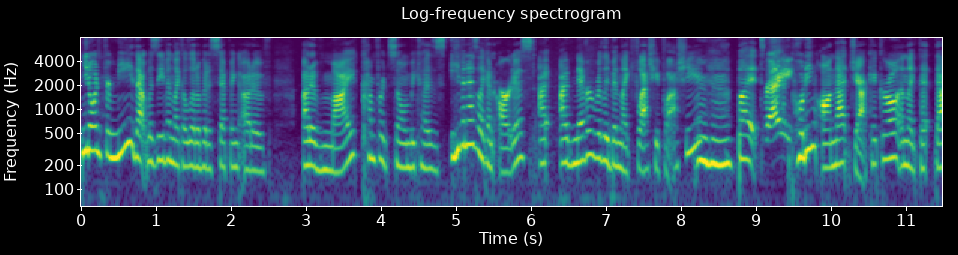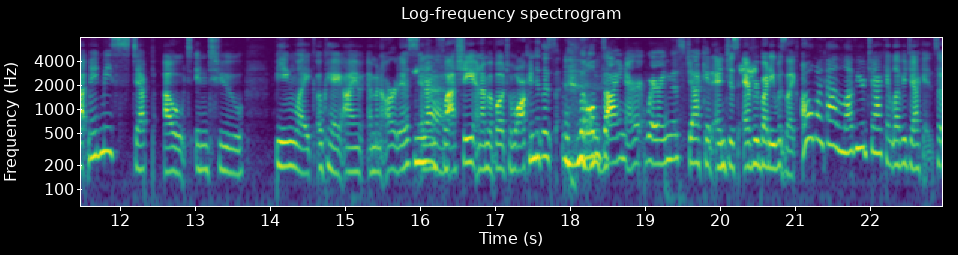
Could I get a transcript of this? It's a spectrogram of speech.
you know and for me that was even like a little bit of stepping out of out of my comfort zone because even as like an artist i i've never really been like flashy flashy mm-hmm. but Right. putting on that jacket girl and like that that made me step out into being like okay i am an artist and i'm flashy and i'm about to walk into this little diner wearing this jacket and just everybody was like oh my god I love your jacket love your jacket so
